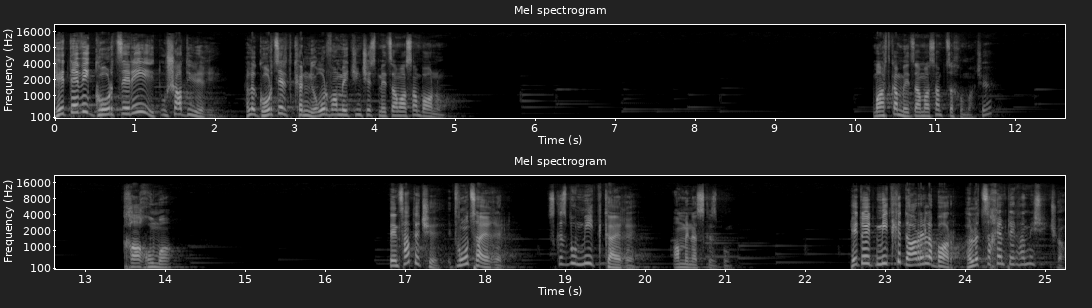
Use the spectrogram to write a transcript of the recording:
Հետևի գործերիդ ու շատ եղի։ Հələ գործերդ քննի, օրվա մեջ ինչ ես մեծամասան բանում։ Մարդկա մեծամասամբ ծխում է, չէ՞։ Խաղում է։ Տենց հա թե չէ։ Այդ ո՞նց է եղել։ Սկզբում միտք է եղել, ամենասկզբում։ Հետո այդ միտքը դարել է բառ։ Հələ ծխեմ տեղ ամիս ինչա։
